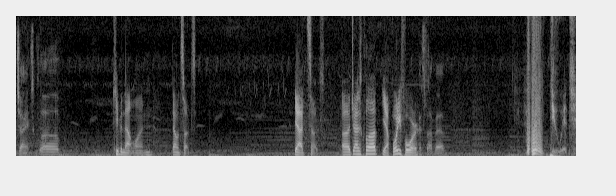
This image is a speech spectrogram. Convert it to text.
Giants Club. Keeping that one. That one sucks. Yeah, it sucks. Uh, Giants Club. Yeah, 44. That's not bad. Do it.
